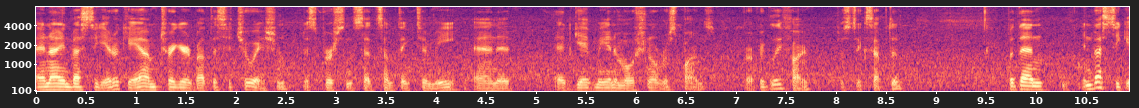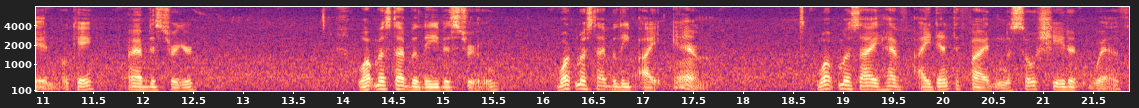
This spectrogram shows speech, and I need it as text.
and I investigate, okay, I'm triggered about the situation. This person said something to me, and it, it gave me an emotional response. Perfectly fine, just accept it. But then investigate, okay, I have this trigger. What must I believe is true? What must I believe I am? What must I have identified and associated with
